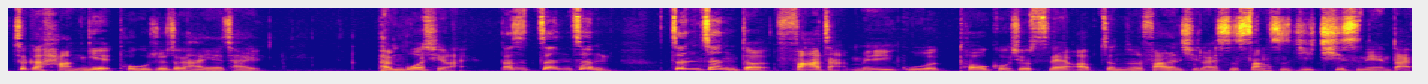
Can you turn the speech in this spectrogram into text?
这个行业脱口秀这个行业才蓬勃起来。但是真正真正的发展，美国脱口秀 stand up 真正发展起来是上世纪七十年代。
